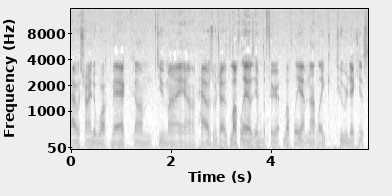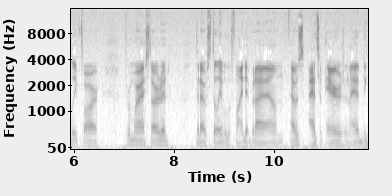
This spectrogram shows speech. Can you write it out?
I was trying to walk back um, to my uh, house, which I was luckily I was able to figure. Luckily, I'm not like too ridiculously far from where I started that I was still able to find it. But I um I was I had some errors and I had the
